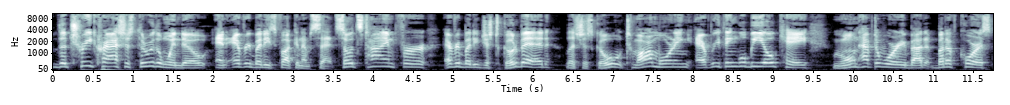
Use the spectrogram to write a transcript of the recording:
the tree crashes through the window and everybody's fucking upset. So it's time for everybody just to go to bed. Let's just go tomorrow morning. Everything will be okay. We won't have to worry about it. But of course,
